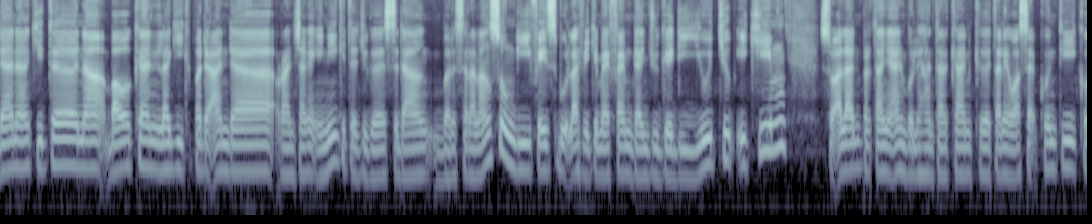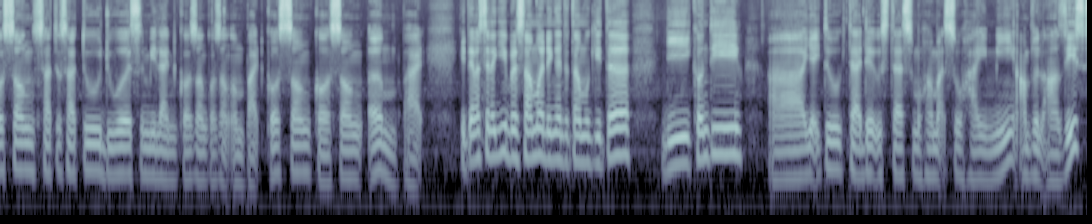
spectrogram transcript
Dan uh, kita nak bawakan lagi kepada anda rancangan ini. Kita juga sedang bersara langsung di Facebook Live IKIM FM dan juga di YouTube IKIM. Soalan pertanyaan boleh hantarkan ke talian WhatsApp Kunti 0112900404. Kita masih lagi bersama dengan tetamu kita di Kunti uh, iaitu kita ada ada Ustaz Muhammad Suhaimi Abdul Aziz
